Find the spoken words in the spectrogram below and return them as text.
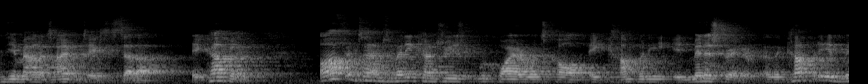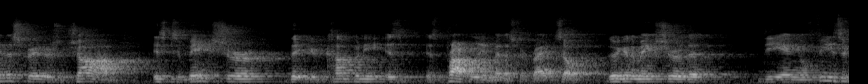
the amount of time it takes to set up a company. Oftentimes, many countries require what's called a company administrator, and the company administrator's job is to make sure that your company is, is properly administered, right? So they're going to make sure that the annual fees are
